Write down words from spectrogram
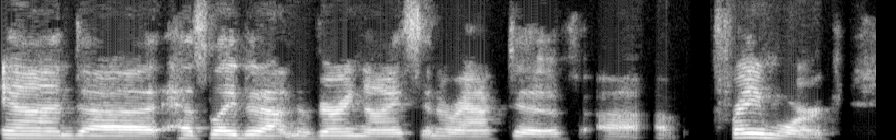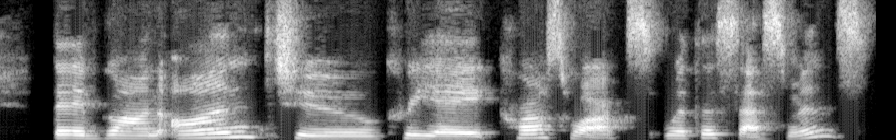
and uh, has laid it out in a very nice interactive uh, framework. They've gone on to create crosswalks with assessments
